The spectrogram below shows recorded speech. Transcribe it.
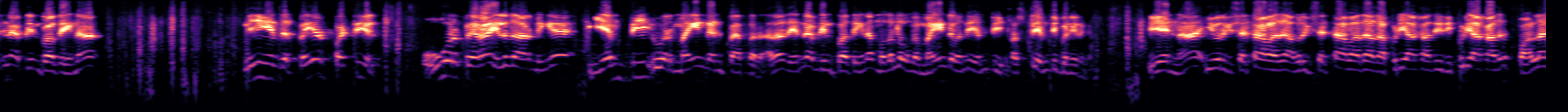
என்ன அப்படின்னு பாத்தீங்கன்னா நீங்க இந்த பெயர் பட்டியல் ஒவ்வொரு பேரா எழுத ஆரம்பிங்க. Empty your mind and paper அதாவது என்ன அப்படின்னு பாத்தீங்கன்னா முதல்ல உங்க மைண்டை வந்து எம்டி ஃபர்ஸ்ட் எம்டி பண்ணிருங்க ஏன்னா இவருக்கு செட் ஆகாது அவருக்கு செட் ஆகாது அது அப்படி ஆகாது இது இப்படி ஆகாதுன்னு பல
